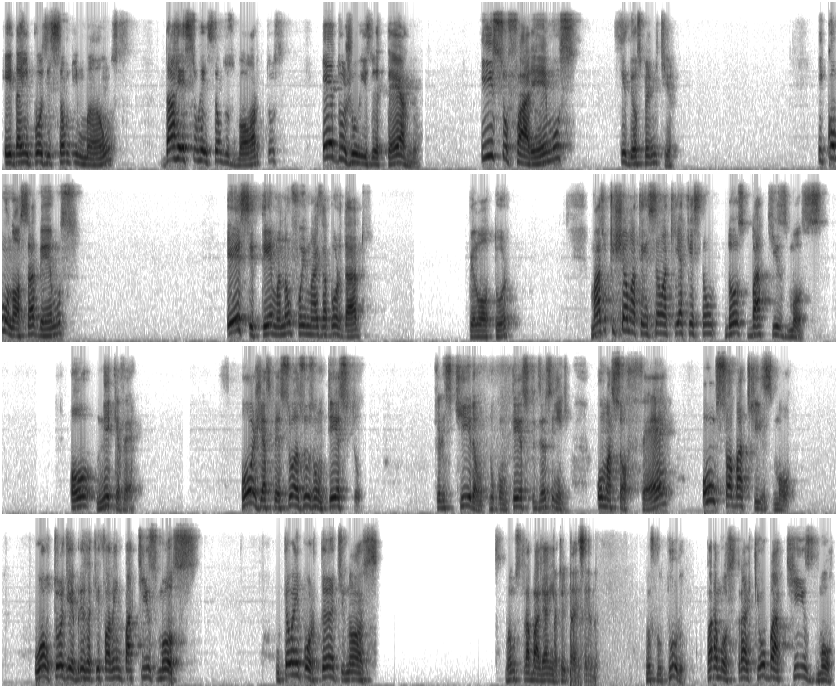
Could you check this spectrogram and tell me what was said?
e da imposição de mãos, da ressurreição dos mortos e do juízo eterno, isso faremos se Deus permitir. E como nós sabemos, esse tema não foi mais abordado pelo autor. Mas o que chama a atenção aqui é a questão dos batismos, ou mikveh. Hoje as pessoas usam um texto que eles tiram do contexto, dizendo o seguinte: uma só fé, um só batismo. O autor de Hebreus aqui fala em batismos. Então é importante nós vamos trabalhar naquele no futuro, para mostrar que o batismo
